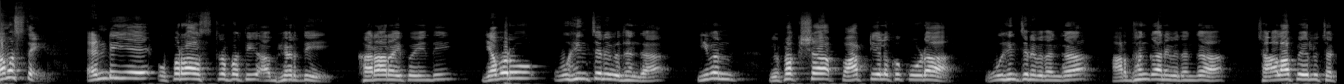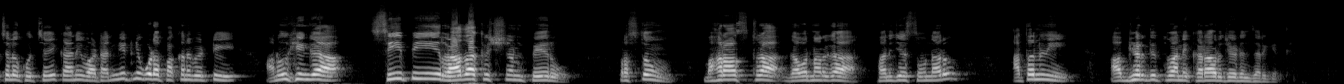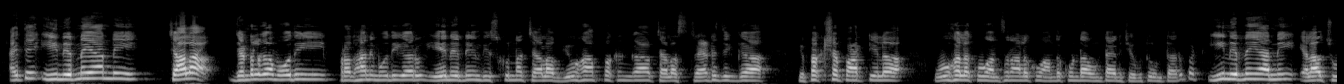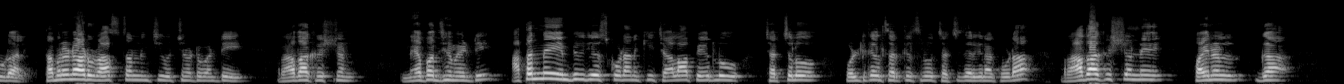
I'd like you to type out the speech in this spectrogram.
నమస్తే. ఎన్డీఏ ఉపరాష్ట్రపతి అభ్యర్థి ఖరారైపోయింది. ఎవరు ఊహించని విధంగా ఈవెన్ విపక్ష పార్టీలకు కూడా ఊహించని విధంగా అర్థం కాని విధంగా చాలా పేర్లు చర్చలోకి వచ్చాయి. కానీ వాటన్నిటిని కూడా పక్కన పెట్టి అనూహ్యంగా సిపి రాధాకృష్ణన్ పేరు ప్రస్తుతం మహారాష్ట్ర గవర్నర్గా పనిచేస్తున్నారు అతనిని అభ్యర్థిత్వాన్ని ఖరారు చేయడం జరిగింది. అయితే ఈ నిర్ణయాన్ని చాలా జనరల్గా మోదీ ప్రధాని మోదీ గారు ఏ నిర్ణయం తీసుకున్నా చాలా వ్యూహాత్మకంగా చాలా స్ట్రాటజిక్గా విపక్ష పార్టీల ఊహలకు అంచనాలకు అందకుండా ఉంటాయని చెబుతూ ఉంటారు. బట్ ఈ నిర్ణయాన్ని ఎలా చూడాలి? తమిళనాడు రాష్ట్రం నుంచి వచ్చినటువంటి రాధాకృష్ణన్ నేపథ్యం ఏంటి? అతన్నే ఎంపిక చేసుకోవడానికి చాలా పేర్లు చర్చలో పొలిటికల్ సర్కిల్స్లో చర్చ జరిగినా కూడా రాధాకృష్ణన్నే ఫైనల్గా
